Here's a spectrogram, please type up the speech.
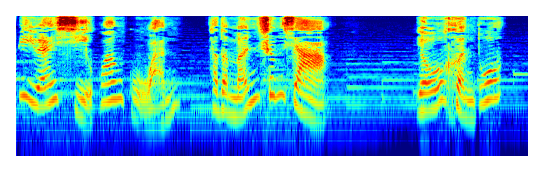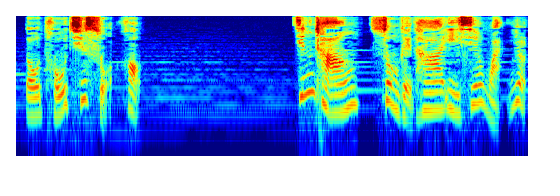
毕元喜欢古玩，他的门生下有很多都投其所好，经常送给他一些玩意儿，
